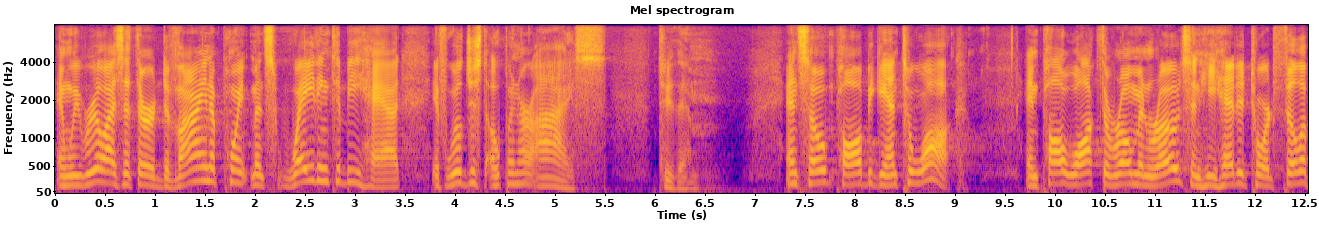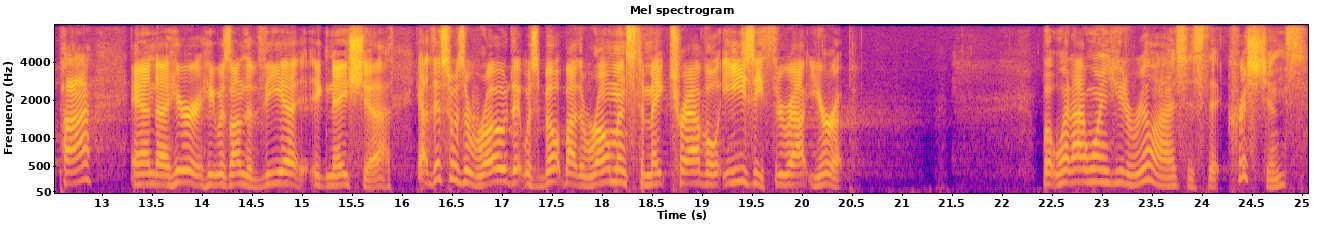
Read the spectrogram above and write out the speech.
and we realize that there are divine appointments waiting to be had if we'll just open our eyes to them. And so Paul began to walk. And Paul walked the Roman roads and he headed toward Philippi. And uh, here he was on the Via Egnatia. Yeah, this was a road that was built by the Romans to make travel easy throughout Europe. But what I wanted you to realize is that Christians,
